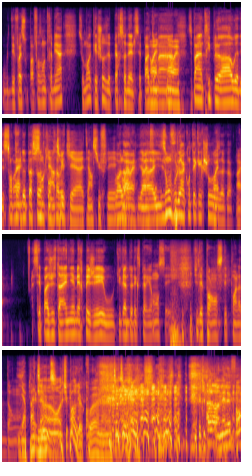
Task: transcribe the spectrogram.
ou des fois ils sont pas forcément très bien, c'est au moins quelque chose de personnel. C'est pas Ouais, comme un, ouais, c'est pas un triple A où il y a des centaines Ouais, de personnes qui ont un travaillé. truc qui a été insufflé. Voilà, y a- ils ont voulu raconter quelque chose. Ouais, quoi. C'est pas juste un énième RPG où tu gagnes de l'expérience et tu dépenses des points là-dedans. Il y a pas de Tiens, doute. on- tu parles de quoi là Tu- tu- Que tu parles d'un éléphant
